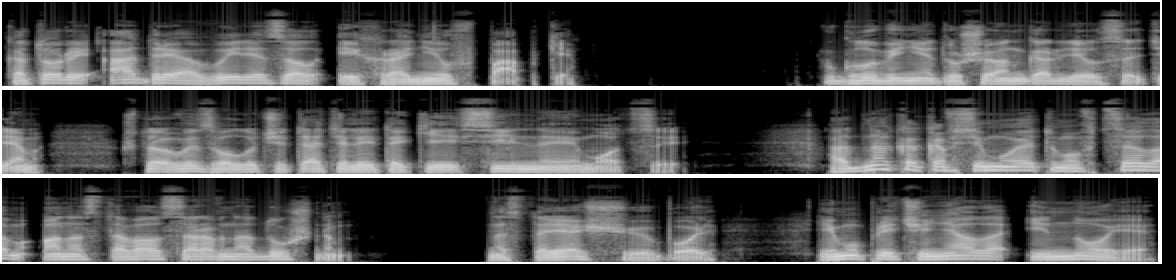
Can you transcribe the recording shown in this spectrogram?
который Адрия вырезал и хранил в папке. В глубине души он гордился тем, что вызвал у читателей такие сильные эмоции. Однако ко всему этому в целом он оставался равнодушным. Настоящую боль ему причиняло иное,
